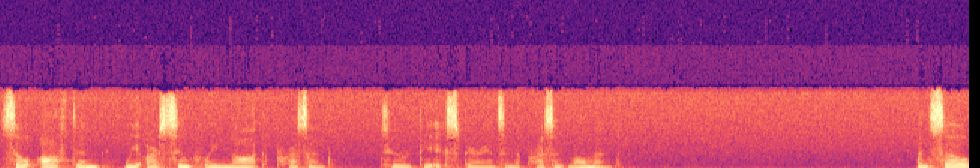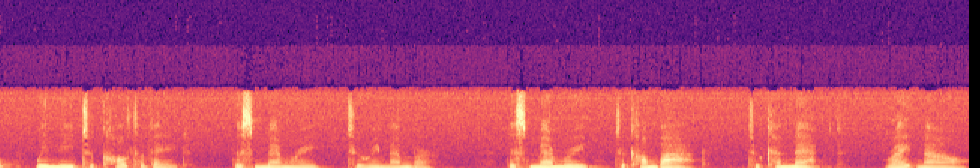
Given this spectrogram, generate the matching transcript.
so often we are simply not present to the experience in the present moment. And so we need to cultivate this memory to remember, this memory to come back, to connect right now.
